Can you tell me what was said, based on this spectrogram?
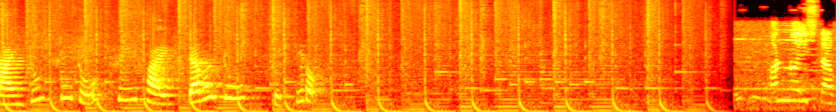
9232352260. অন্য স্টাফ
